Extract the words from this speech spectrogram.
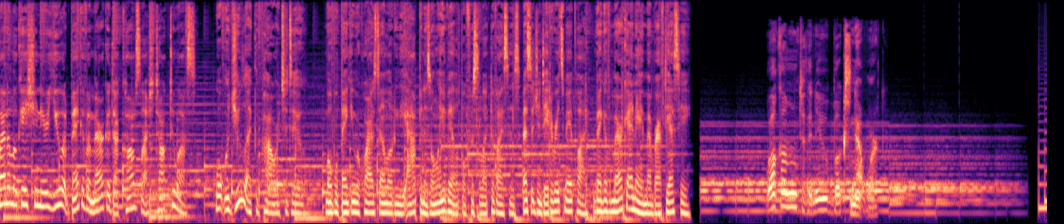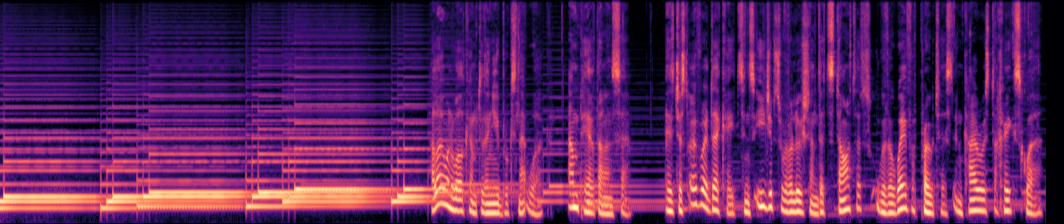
Find a location near you at bankofamerica.com slash talk to us. What would you like the power to do? Mobile banking requires downloading the app and is only available for select devices. Message and data rates may apply. Bank of America and a member FDIC. Welcome to the New Books Network. Hello and welcome to the New Books Network. I'm Pierre d'Alancaisez. It's just over a decade since Egypt's revolution that started with a wave of protest in Cairo's Tahrir Square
